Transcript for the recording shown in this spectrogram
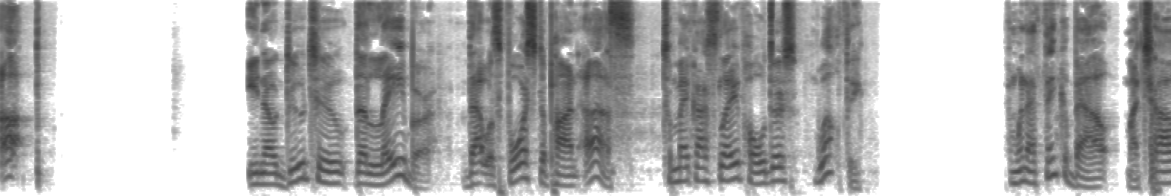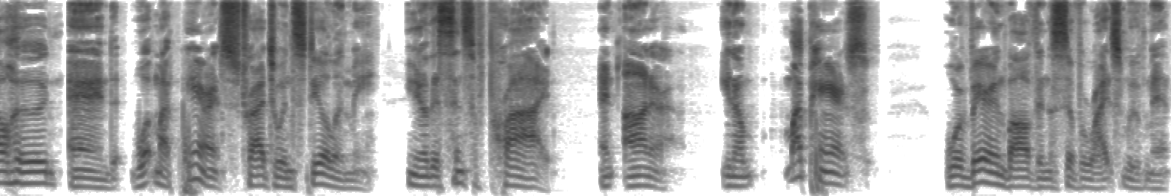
up, you know, due to the labor that was forced upon us to make our slaveholders wealthy. And when I think about my childhood and what my parents tried to instill in me, you know, this sense of pride and honor You know, my parents were very involved in the civil rights movement.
